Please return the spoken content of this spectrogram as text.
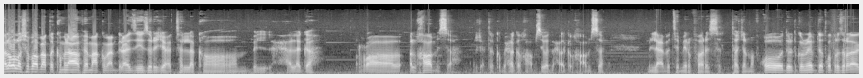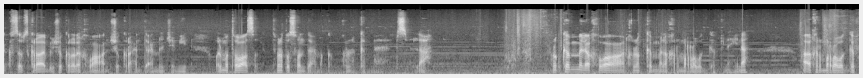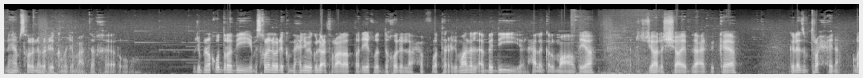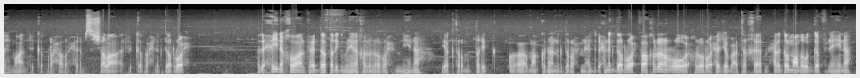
هلا والله شباب يعطيكم العافية. معكم عبد العزيز ورجعت لكم بالحلقة. الخامسة. رجعت لكم بالحلقة الخامسة. وهذه الحلقة الخامسة من لعبة أمير فارس التاج المفقود. وقبل لا نبدأ تضغطوا زر like و subscribe وشكرا يا إخوان. شكرا على الدعم الجميل والمتواصل. اتمنى تصون دعمكم. خلونا نكمل. بسم الله. خلونا نكمل يا إخوان. خلونا نكمل. آخر مرة وقفنا هنا. آخر مرة وقفنا هنا بس خلونا نوريكم يا جماعة الخير. و... وجبنا القدرة ذي. بس خلينا نوريكم الحين يقول اعثر على الطريق للدخول إلى حفرة الرمال الأبدية الحلقة الماضية. الرجال الشايب ذا عارف كيف. قال لازم تروح هنا. والله ما أدري كيف راح أروح هنا بس إن شاء الله عارف كيف راح نقدر نروح. الحين إخوان في عندنا طريق من هنا خلونا نروح من هنا. في أكثر من طريق. آه ما كنا نقدر نروح من عندنا. الحين نقدر نروح فخلونا نروح خلونا نروح يا جماعة الخير. الحلقة الماضية وقفنا هنا.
